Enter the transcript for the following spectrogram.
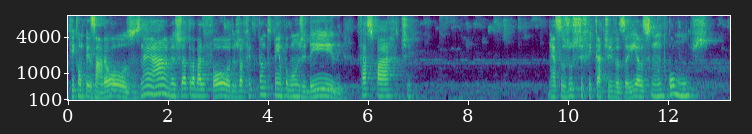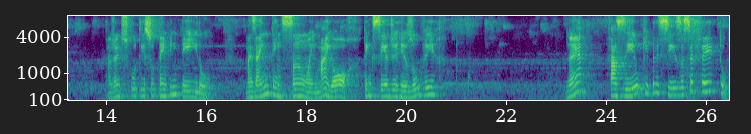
ficam pesarosos, né? Ah, mas já trabalho fora, já fico tanto tempo longe dele. Faz parte. Essas justificativas aí, elas são muito comuns. A gente escuta isso o tempo inteiro. Mas a intenção aí maior tem que ser a de resolver. Né? Fazer o que precisa ser feito.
